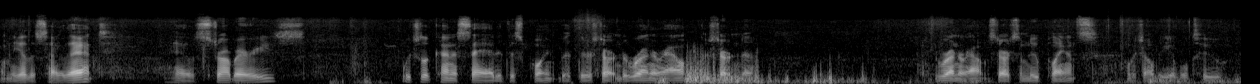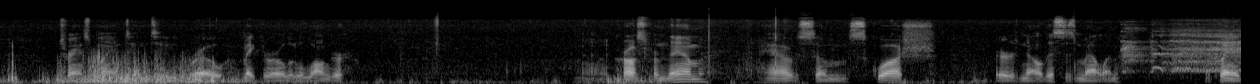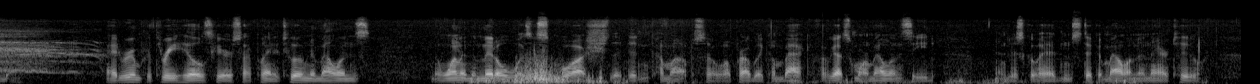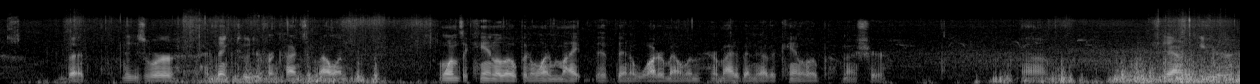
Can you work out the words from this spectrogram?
On the other side of that, I have strawberries, which look kind of sad at this point, but they're starting to run around. They're starting to run around and start some new plants, which I'll be able to transplant into the row, make the row a little longer. And across from them, I have some squash, or no, this is melon. I planted, I had room for three hills here, so I planted two of them to melons. The one in the middle was a squash that didn't come up, so I'll probably come back if I've got some more melon seed and just go ahead and stick a melon in there too. But these were, I think, two different kinds of melon. One's a cantaloupe and one might have been a watermelon, or might have been another cantaloupe, I'm not sure. Um, down here,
